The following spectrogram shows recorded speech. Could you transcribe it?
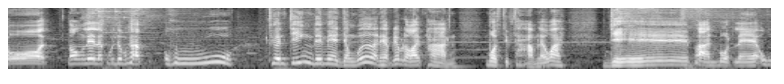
god ต้องเล่นแล้วคุณผู้ชมครับโอ้โหเถื่อนจริงเดเมจอย่างเวอร์นะครับเรียบร้อยผ่านบท 13 แล้วว่ะเย่ผ่านบทแล้วโอ้โห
